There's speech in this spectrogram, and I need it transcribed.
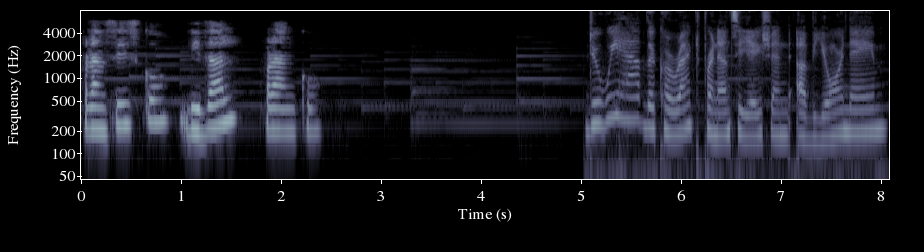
Francisco Vidal Franco. Do we have the correct pronunciation of your name?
